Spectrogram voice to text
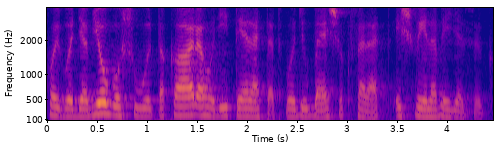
hogy mondjam, jogosultak arra, hogy ítéletet mondjuk mások felett, és véleményezünk.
